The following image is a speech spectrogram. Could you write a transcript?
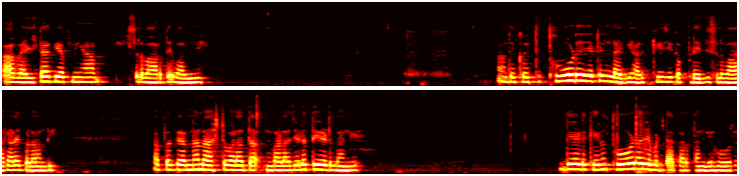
ਆ ਬੈਲਟ ਆ ਕੇ ਆਪਣੀ ਆ ਸਲਵਾਰ ਦੇ ਵੱਲ ਨੇ। ਆ ਦੇਖੋ, ਇੱਥੇ ਥੋੜੇ ਜਿਹੇ ਢਿੱਲ ਲੱਗੀ ਹਲਕੀ ਜੀ ਕੱਪੜੇ ਦੀ, ਸਲਵਾਰ ਵਾਲੇ ਬਲਾਂ ਦੀ। ਆਪਾਂ ਕਰਨਾ ਲਾਸਟ ਵਾਲਾ ਦਾ, ਵਾਲਾ ਜਿਹੜਾ ਦੇੜ ਲਾਂਗੇ। ਦੇੜ ਕੇ ਇਹਨੂੰ ਥੋੜਾ ਜਿਹਾ ਵੱਡਾ ਕਰ ਦਾਂਗੇ ਹੋਰ।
